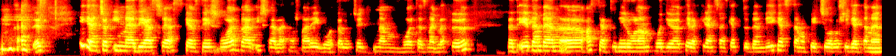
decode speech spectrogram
Hát ez igen, csak immediate stressz kezdés volt, bár ismerlek most már régóta, úgyhogy nem volt ez meglepő. Tehát érdemben azt kell tudni rólam, hogy tényleg 92-ben végeztem a Pécsi Orvosi Egyetemen,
